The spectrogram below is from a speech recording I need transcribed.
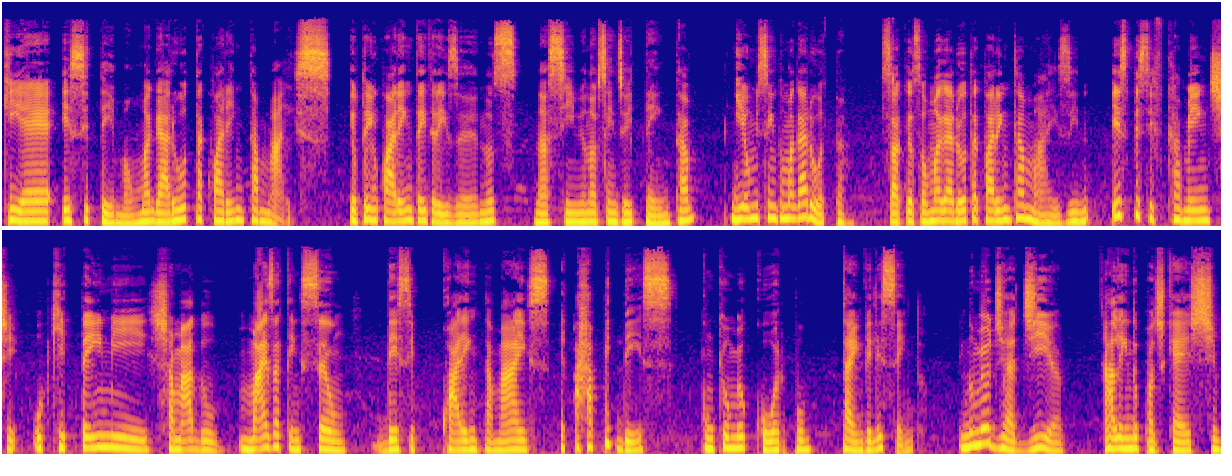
que é esse tema, uma garota 40 mais. Eu tenho 43 anos, nasci em 1980 e eu me sinto uma garota. Só que eu sou uma garota 40 a mais. E especificamente o que tem me chamado mais atenção desse 40 a mais é a rapidez com que o meu corpo está envelhecendo. No meu dia a dia, além do podcast,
